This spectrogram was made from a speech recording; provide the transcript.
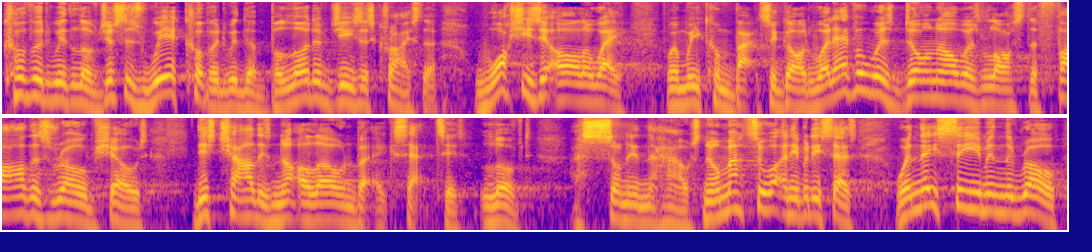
covered with love, just as we're covered with the blood of Jesus Christ that washes it all away when we come back to God. Whatever was done or was lost, the father's robe shows this child is not alone but accepted, loved, a son in the house. No matter what anybody says, when they see him in the robe,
